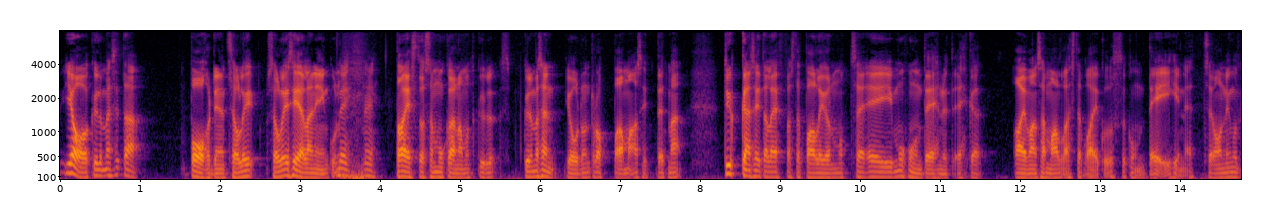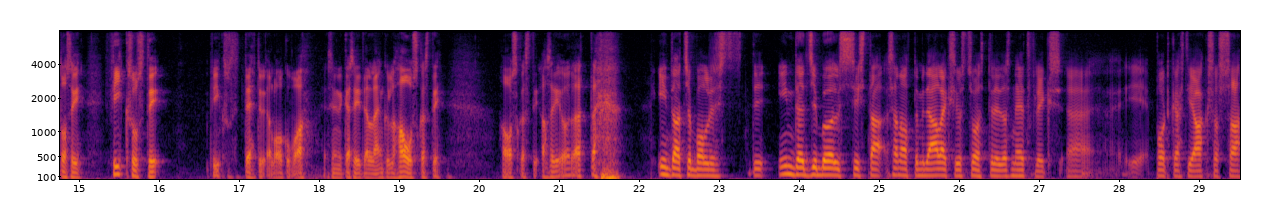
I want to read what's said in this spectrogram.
Joo, kyllä mä sitä pohdin, että se oli, se oli siellä niin kuin Niin, niin. taistossa mukana, mutta kyllä, kyllä mä sen joudun droppaamaan sitten. Että mä tykkään siitä leffasta paljon, mutta se ei muhun tehnyt ehkä aivan samanlaista vaikutusta kuin teihin. Et se on niin kuin tosi fiksusti, fiksusti tehty elokuva ja siinä käsitellään kyllä hauskasti, hauskasti asioita. Että Intouchablesista, sanottu, mitä Aleksi just suositteli tuossa Netflix äh, podcast-jaksossa,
